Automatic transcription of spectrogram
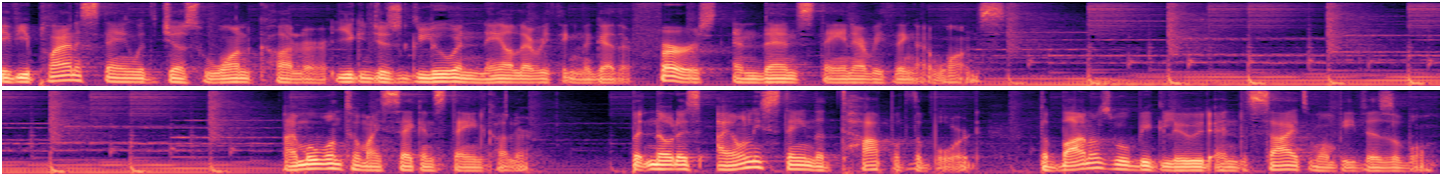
If you plan to stain with just one color, you can just glue and nail everything together first and then stain everything at once. I move on to my second stain color. But notice I only stain the top of the board. The bottoms will be glued and the sides won't be visible.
